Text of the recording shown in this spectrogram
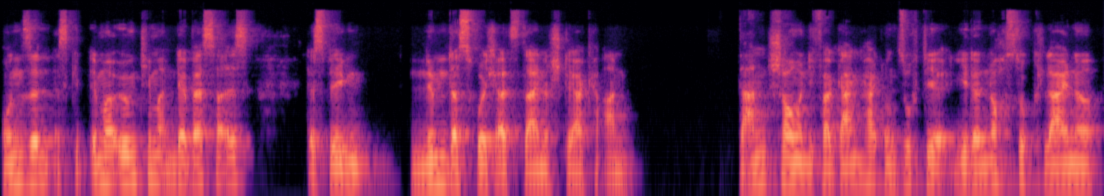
Unsinn. Es gibt immer irgendjemanden, der besser ist. Deswegen nimm das ruhig als deine Stärke an dann schau in die Vergangenheit und such dir jede noch so kleine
